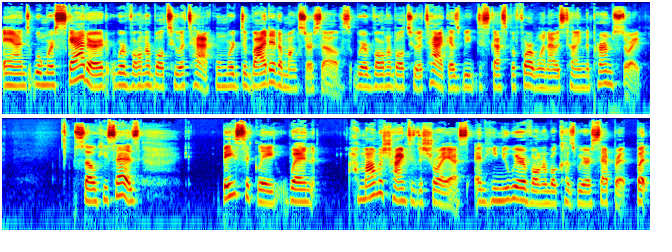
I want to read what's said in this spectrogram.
And when we're scattered, we're vulnerable to attack. When we're divided amongst ourselves, we're vulnerable to attack, as we discussed before when I was telling the Purim story. So he says, basically, when Haman was trying to destroy us, and he knew we were vulnerable because we were separate. But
